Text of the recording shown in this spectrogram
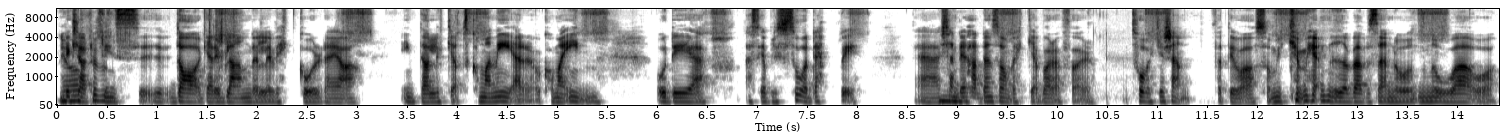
Det är ja, klart för... det finns eh, dagar ibland eller veckor där jag inte har lyckats komma ner och komma in. Och det, alltså jag blir så deppig. Eh, jag kände mm. jag hade en sån vecka bara för två veckor sedan. För att det var så mycket med nya bebisen och Noah och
